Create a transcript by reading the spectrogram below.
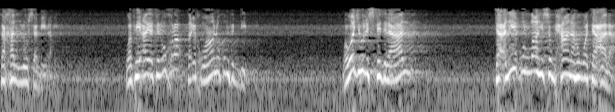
فخلوا سبيلهم وفي آية أخرى فإخوانكم في الدين. ووجه الاستدلال تعليق الله سبحانه وتعالى.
